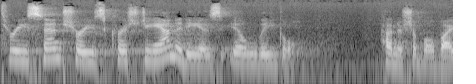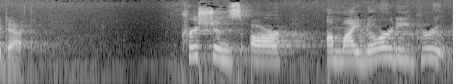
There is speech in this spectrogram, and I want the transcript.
three centuries, Christianity is illegal, punishable by death. Christians are a minority group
